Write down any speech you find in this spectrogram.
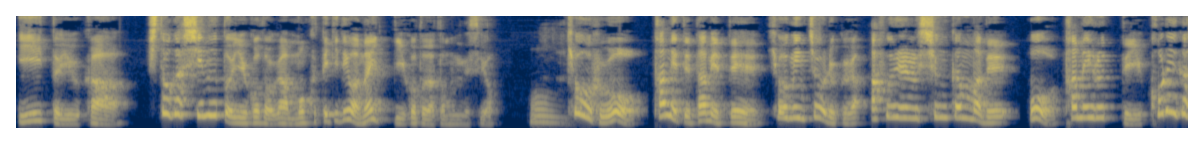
いいというか、人が死ぬということが目的ではないっていうことだと思うんですよ。うん。恐怖を溜めて溜めて、表面張力が溢れる瞬間までを溜めるっていう、これが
